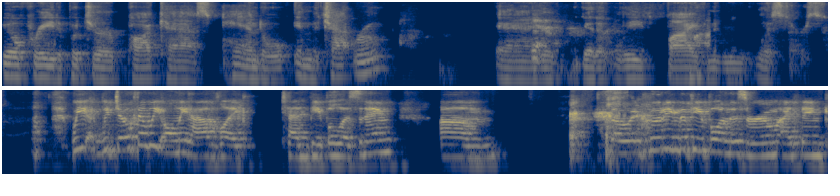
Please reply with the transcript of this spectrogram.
Feel free to put your podcast handle in the chat room, and yeah. you're going to get at least five new listeners. We we joke that we only have like ten people listening, um, so including the people in this room, I think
